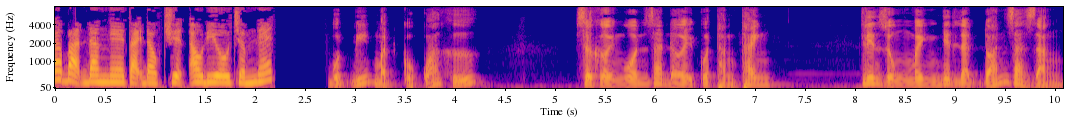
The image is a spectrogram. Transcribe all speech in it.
Các bạn đang nghe tại đọc chuyện audio.net Một bí mật của quá khứ. Sự khởi nguồn ra đời của thằng Thanh. Liên dùng mình như là đoán ra rằng,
